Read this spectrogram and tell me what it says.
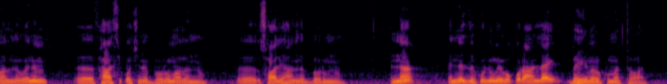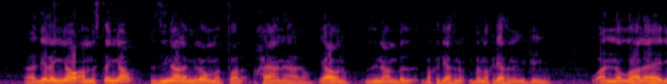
ማለት ነው። ወይም ፋሲቆች ነበሩ ማለት ነው። ሷሊህ አልነበሩም ነው። እና እነዚህ ሁሉ በቁርአን ላይ በይህ መልኩ መጥተዋል። ሌላኛው አምስተኛው ዚና ለሚለውም መጥቷል። ከያና ያለው ያው ነው። ዚናም በመክዲያት ነው የሚገኘው። ወአና ላህ ላ ሀዲ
